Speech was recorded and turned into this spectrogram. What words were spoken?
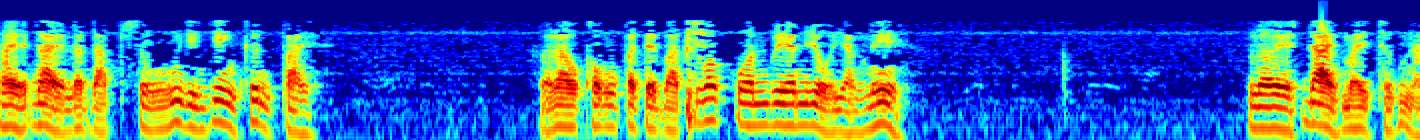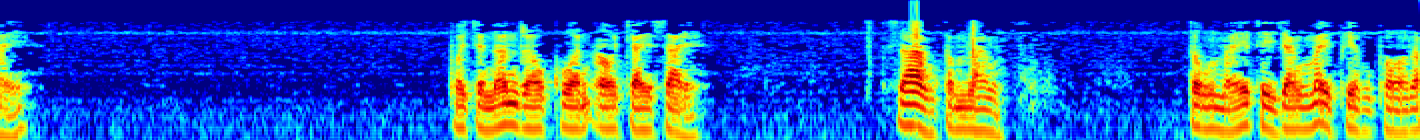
ให้ได้ระดับสูงยิ่งยิ่งขึ้นไป เราคงปฏิบัติวกวนเวียนอยู่อย่างนี้ เลยได้ไม่ถึงไหน เพราะฉะนั้นเราควรเอาใจใส่ สร้างกำลัง ตรงไหนที่ยังไม่เพียงพอเรา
